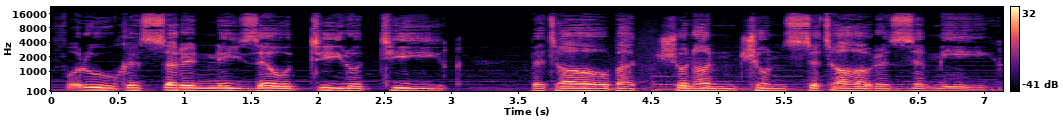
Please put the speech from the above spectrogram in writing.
فروغ سر نیزه و تیر و تیغ بتابد چنان چون ستاره زمیق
